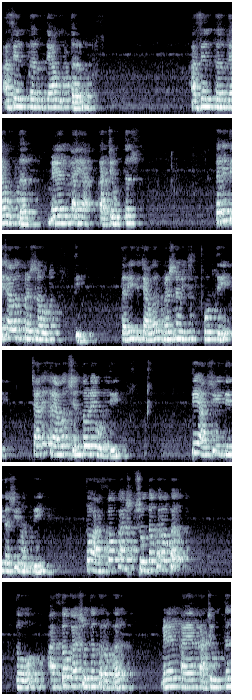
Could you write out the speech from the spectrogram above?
असेल तर त्या उत्तर. असेल तर त्या उत्तर. मिळेल काय काचे उत्तर तरी तिच्यावर प्रश्न उठती तरी तिच्यावर प्रश्न उठती चारित्र्यावर शिंतोडे उडती ती अशी ती तशी म्हणती तो असतो का शुद्ध खरोखर? तो असतो का शुद्ध खरोखर? मिळेल काय काचे उत्तर?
